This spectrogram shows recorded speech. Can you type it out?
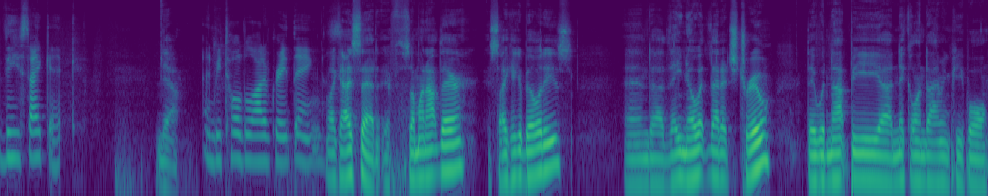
the psychic Yeah, and be told a lot of great things. like I said, if someone out there has psychic abilities and uh, they know it that it's true, they would not be uh, nickel and diming people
